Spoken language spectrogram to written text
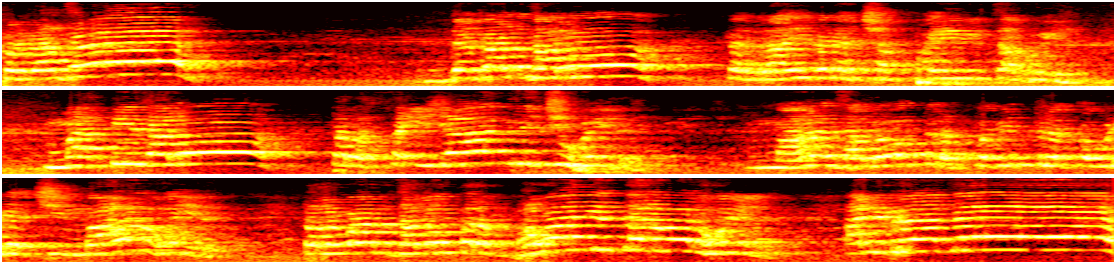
पण राजा दगड झालो तर रायगडाच्या पायरीचा होईल. माती झालो तर सह्याद्रीची होईल. माळ झालो तर पवित्र कवड्याची माळ होईल. तलवार झालो तर भवानी तलवार होईल. आणि राजा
